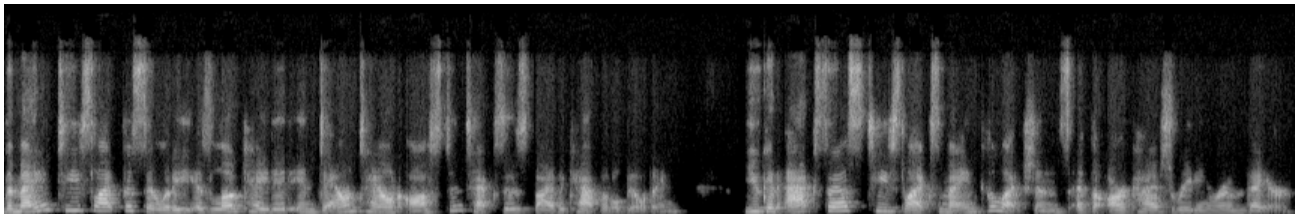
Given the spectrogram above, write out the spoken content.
The main TSLAC facility is located in downtown Austin, Texas by the Capitol building. You can access TSLAC's main collections at the archives reading room there.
